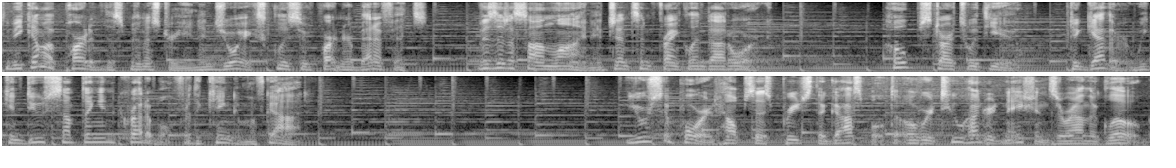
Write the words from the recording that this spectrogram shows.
To become a part of this ministry and enjoy exclusive partner benefits, visit us online at jentezenfranklin.org. Hope starts with you. Together, we can do something incredible for the kingdom of God. Your support helps us preach the gospel to over 200 nations around the globe,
